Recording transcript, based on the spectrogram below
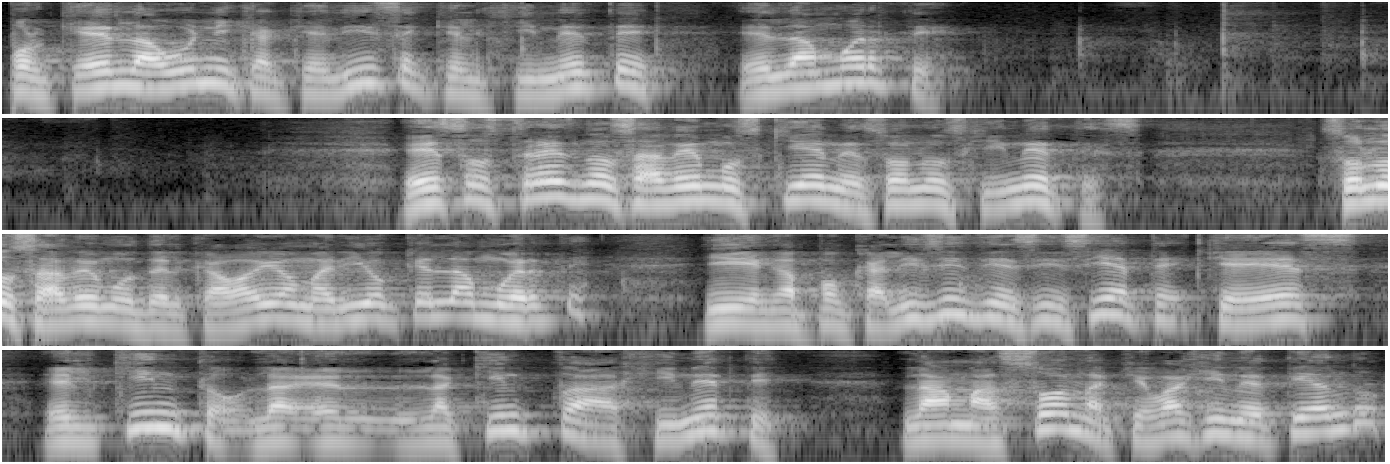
porque es la única que dice que el jinete es la muerte. Esos tres no sabemos quiénes son los jinetes. Solo sabemos del caballo amarillo que es la muerte y en Apocalipsis 17 que es el quinto, la, quinta jinete, la amazona que va jineteando,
